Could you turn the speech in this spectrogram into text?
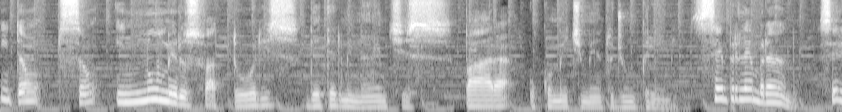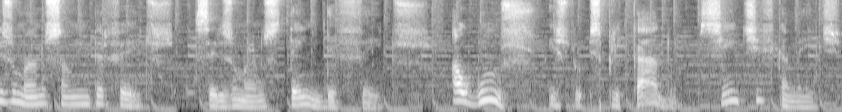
Então, são inúmeros fatores determinantes para o cometimento de um crime. Sempre lembrando, seres humanos são imperfeitos, seres humanos têm defeitos. Alguns, isto explicado cientificamente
